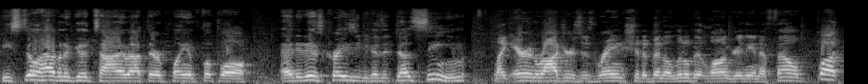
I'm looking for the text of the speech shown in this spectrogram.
He's still having a good time out there playing football. And it is crazy because it does seem like Aaron Rodgers' reign should have been a little bit longer in the NFL, but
